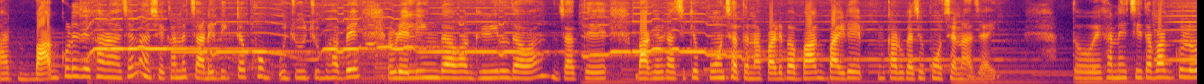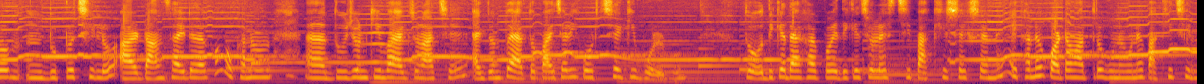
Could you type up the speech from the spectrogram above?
আর বাঘগুলো যেখানে আছে না, সেখানে চারিদিকটা খুব উঁচু উঁচুভাবে রেলিং দেওয়া, গ্রিল দেওয়া, যাতে বাঘের কাছে কেউ পৌঁছাতে না পারে বা বাঘ বাইরে কারও কাছে পৌঁছে না যায়। তো এখানে চিতাবাঘগুলো দুটো ছিল। আর ডান সাইডে দেখো, ওখানেও দুজন কিংবা একজন আছে। একজন তো এত পাইচারি করছে, কি বলব? তো ওদিকে দেখার পর এদিকে চলে এসেছি পাখির সেকশনে এখানেও কটা মাত্র গুনে গুনে পাখি ছিল।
